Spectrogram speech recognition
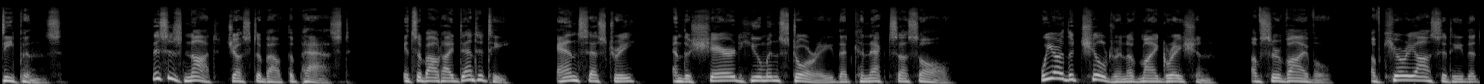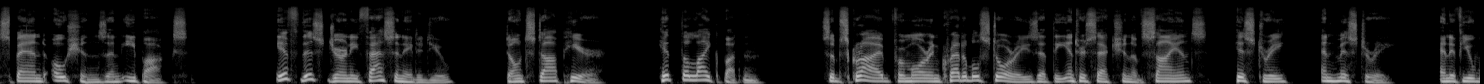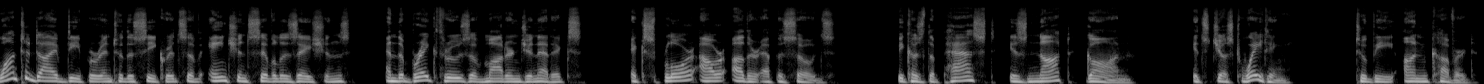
deepens. This is not just about the past. It's about identity, ancestry, and the shared human story that connects us all. We are the children of migration, of survival, of curiosity that spanned oceans and epochs. If this journey fascinated you, don't stop here. Hit the like button. Subscribe for more incredible stories at the intersection of science, history, and mystery. And if you want to dive deeper into the secrets of ancient civilizations and the breakthroughs of modern genetics, explore our other episodes. Because the past is not gone. It's just waiting to be uncovered.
